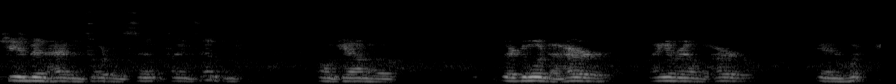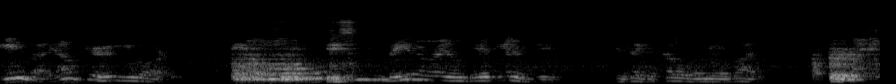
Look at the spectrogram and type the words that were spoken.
she's been having sort of the same symptoms on account of they're going to her, hanging around with her, and what, anybody, I don't care who you are, He's energy can take a toll on your body.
